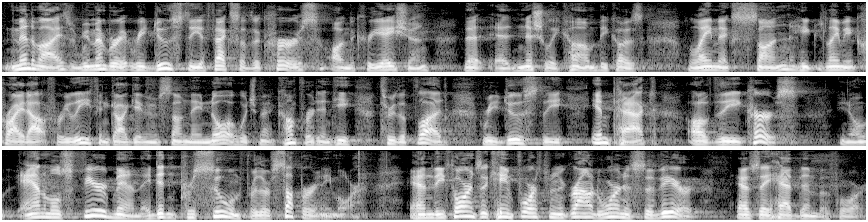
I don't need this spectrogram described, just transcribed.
minimize, remember, it reduced the effects of the curse on the creation that had initially come because Lamech's son, he, Lamech cried out for relief, and God gave him a son named Noah, which meant comfort, and he, through the flood, reduced the impact of the curse. You know, animals feared men, they didn't pursue them for their supper anymore. And the thorns that came forth from the ground weren't as severe as they had been before.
